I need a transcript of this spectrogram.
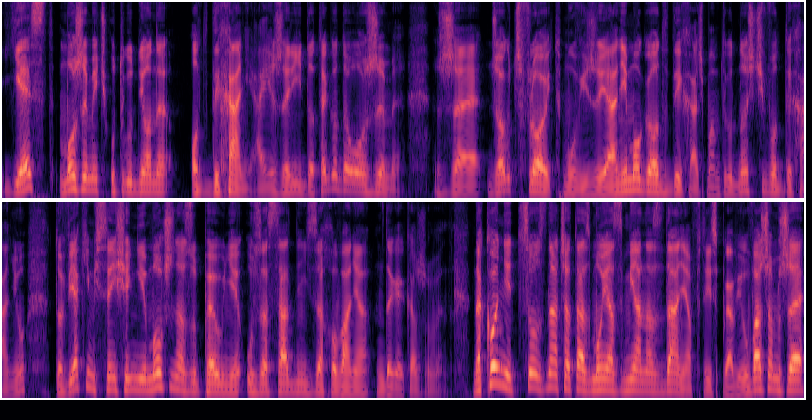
jest, może mieć utrudnione oddychanie. A jeżeli do tego dołożymy, że George Floyd mówi, że ja nie mogę oddychać, mam trudności w oddychaniu, to w jakimś sensie nie można zupełnie uzasadnić zachowania Dereka Chauvena. Na koniec, co oznacza ta moja zmiana zdania w tej sprawie? Uważam, że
